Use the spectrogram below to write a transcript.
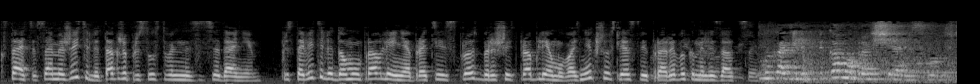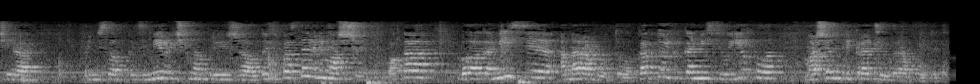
Кстати, сами жители также присутствовали на заседании. Представители Дома управления обратились с просьбой решить проблему, возникшую вследствие прорыва канализации. Мы ходили к ПИКам, обращались. Вот вчера Бронислав Казимирович к нам приезжал. То есть поставили машину. Пока была комиссия, она работала. Как только комиссия уехала, машина прекратила работать.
